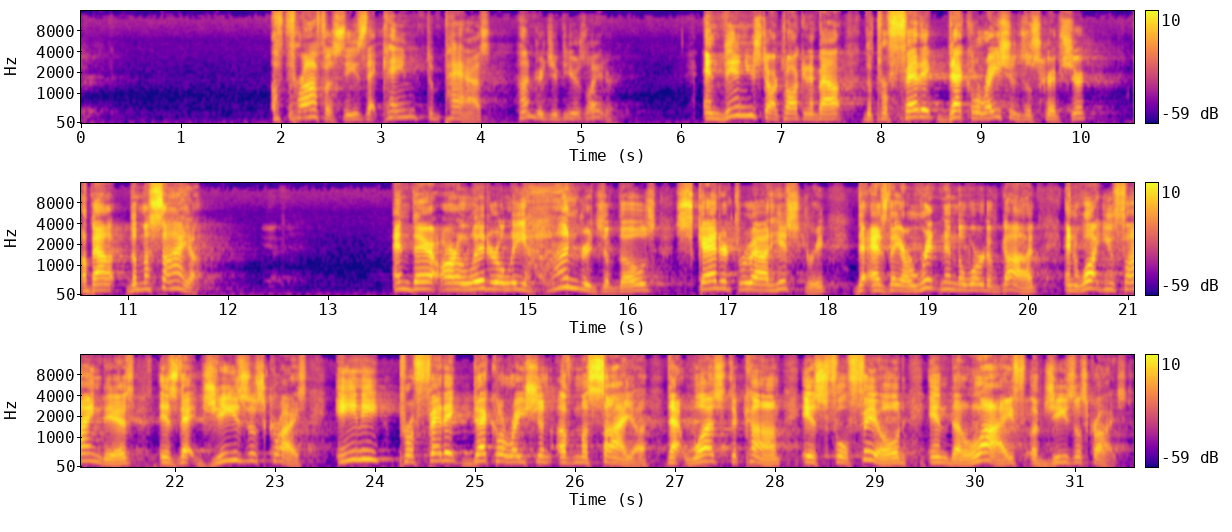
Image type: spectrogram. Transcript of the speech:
of prophecies that came to pass hundreds of years later. And then you start talking about the prophetic declarations of Scripture about the Messiah. And there are literally hundreds of those scattered throughout history as they are written in the Word of God. And what you find is, is that Jesus Christ, any prophetic declaration of Messiah that was to come, is fulfilled in the life of Jesus Christ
